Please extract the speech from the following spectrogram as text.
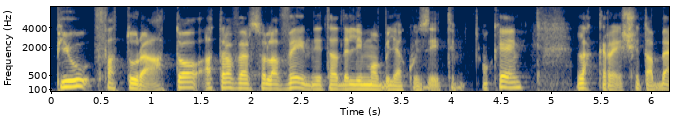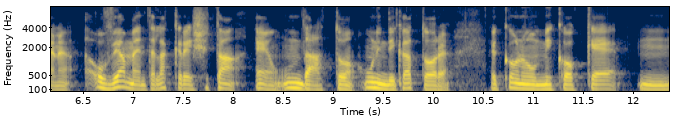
più fatturato attraverso la vendita degli immobili acquisiti. Ok? La crescita. Bene, ovviamente la crescita è un dato, un indicatore economico che mh, mm,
